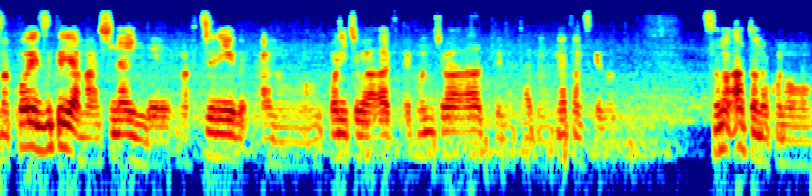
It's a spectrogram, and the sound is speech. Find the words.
まあ声作りはまあしないんで、まあ普通に、あの、こんにちはって、こんにちはってな多分なったんですけど、その後のこの、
